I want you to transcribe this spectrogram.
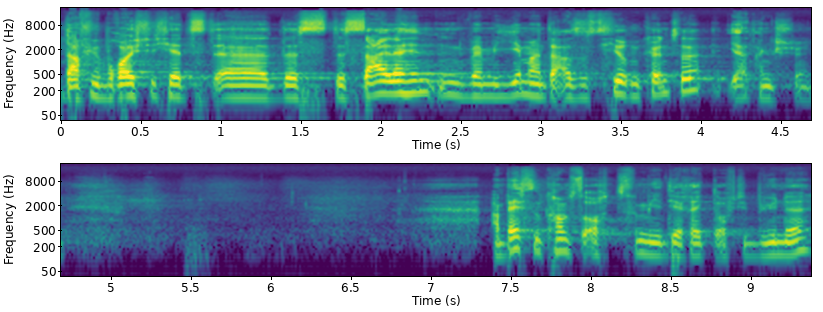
dafür bräuchte ich jetzt äh, das, das Seil da hinten, wenn mir jemand da assistieren könnte. Ja, danke schön. Am besten kommst du auch zu mir direkt auf die Bühne.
